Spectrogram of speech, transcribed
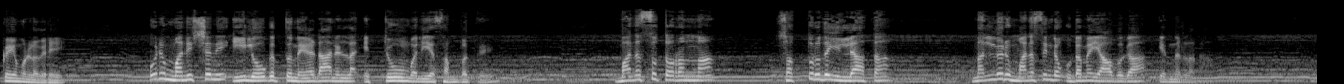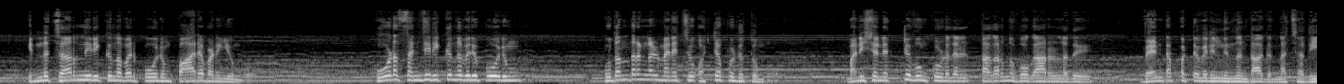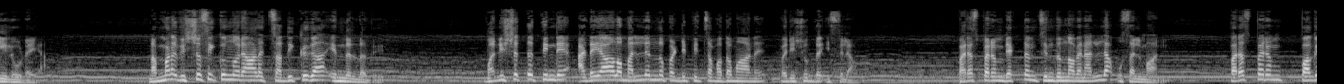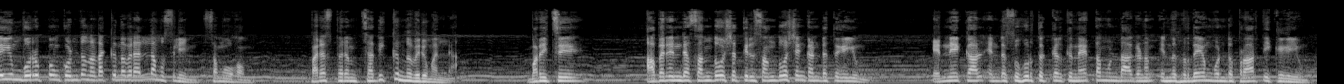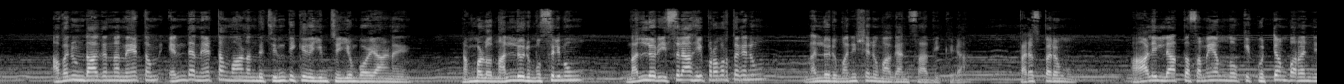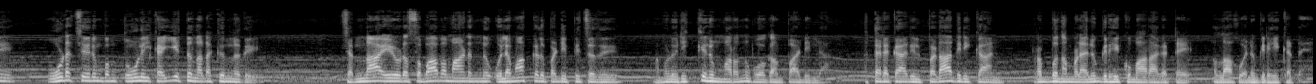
ഒക്കെയുമുള്ളവരെ ഒരു മനുഷ്യന് ഈ ലോകത്ത് നേടാനുള്ള ഏറ്റവും വലിയ സമ്പത്ത് മനസ്സു തുറന്ന ശത്രുതയില്ലാത്ത നല്ലൊരു മനസ്സിന്റെ ഉടമയാവുക എന്നുള്ളതാണ്. ഇന്ന് ചേർന്നിരിക്കുന്നവർ പോലും പാരപണിയുമ്പോൾ കൂടെ സഞ്ചരിക്കുന്നവർ പോലും കുതന്ത്രങ്ങൾ മെനച്ച് ഒറ്റപ്പെടുത്തുമ്പോൾ മനുഷ്യൻ ഏറ്റവും കൂടുതൽ തകർന്നു പോകാറുള്ളത് വേണ്ടപ്പെട്ടവരിൽ നിന്നുണ്ടാകുന്ന ചതിയിലൂടെയാണ്. നമ്മളെ വിശ്വസിക്കുന്ന ഒരാളെ ചതിക്കുക എന്നുള്ളത് മനുഷ്യത്വത്തിന്റെ അടയാളമല്ലെന്ന് പഠിപ്പിച്ച മതമാണ് പരിശുദ്ധ ഇസ്ലാം. പരസ്പരം രക്തം ചിന്തുന്നവനല്ല മുസൽമാൻ. പരസ്പരം പകയും വെറുപ്പും കൊണ്ടു നടക്കുന്നവരല്ല മുസ്ലിം സമൂഹം. പരസ്പരം ചതിക്കുന്നവരുമല്ല. മറിച്ച് അവരെന്റെ സന്തോഷത്തിൽ സന്തോഷം കണ്ടെത്തുകയും എന്നേക്കാൾ എന്റെ സുഹൃത്തുക്കൾക്ക് നേട്ടമുണ്ടാകണം എന്ന് ഹൃദയം കൊണ്ട് പ്രാർത്ഥിക്കുകയും അവനുണ്ടാകുന്ന നേട്ടം എന്റെ നേട്ടമാണെന്ന് ചിന്തിക്കുകയും ചെയ്യുമ്പോഴാണ് നമ്മൾ നല്ലൊരു മുസ്ലിമും നല്ലൊരു ഇസ്ലാഹി പ്രവർത്തകനും നല്ലൊരു മനുഷ്യനുമാകാൻ സാധിക്കുക. പരസ്പരം ആളില്ലാത്ത സമയം നോക്കി കുറ്റം പറഞ്ഞ് ഊടച്ചേരുമ്പം ചേരുമ്പം തോളിൽ കൈയിട്ട് നടക്കുന്നത് ചെന്നായയുടെ സ്വഭാവമാണെന്ന് ഉലമാക്കൾ പഠിപ്പിച്ചത് നമ്മൾ ഒരിക്കലും മറന്നു പോകാൻ പാടില്ല. അത്തരക്കാരിൽ പെടാതിരിക്കാൻ റബ്ബ് നമ്മളെ അനുഗ്രഹിക്കുമാറാകട്ടെ. അള്ളാഹു അനുഗ്രഹിക്കട്ടെ.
